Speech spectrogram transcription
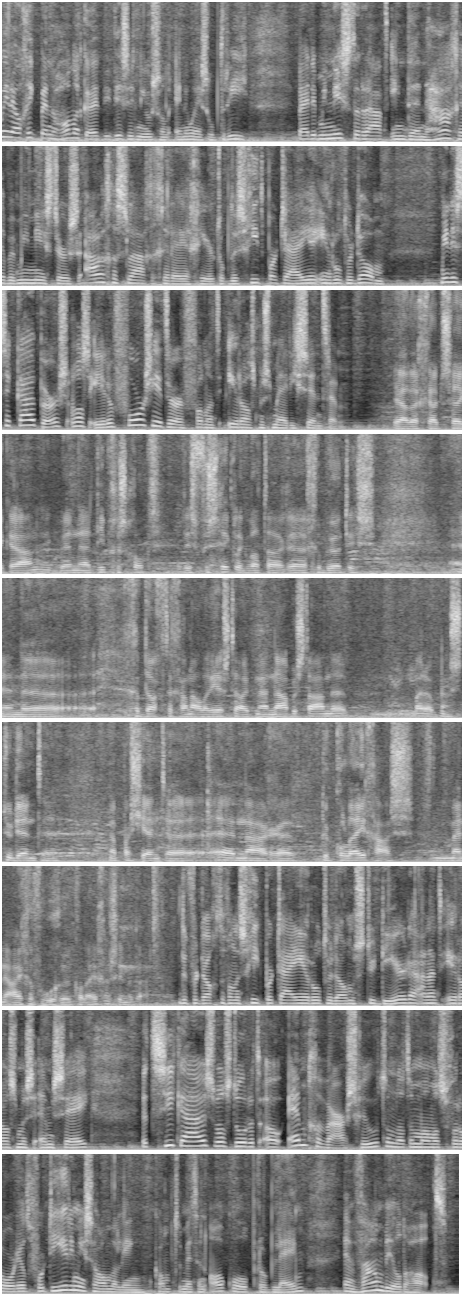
Goedemiddag, ik ben Hanneke. Dit is het nieuws van NOS op 3. Bij de ministerraad in Den Haag hebben ministers aangeslagen gereageerd... op de schietpartijen in Rotterdam. Minister Kuipers was eerder voorzitter van het Erasmus Medisch Centrum. Ja, dat grijpt zeker aan. Ik ben uh, diep geschokt. Het is verschrikkelijk wat daar uh, gebeurd is. En uh, gedachten gaan allereerst uit naar nabestaanden, maar ook naar studenten, naar patiënten en naar uh, de collega's. Mijn eigen vroegere collega's inderdaad. De verdachte van de schietpartij in Rotterdam studeerde aan het Erasmus MC. Het ziekenhuis was door het OM gewaarschuwd omdat een man was veroordeeld voor dierenmishandeling, kampte met een alcoholprobleem en waanbeelden had.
